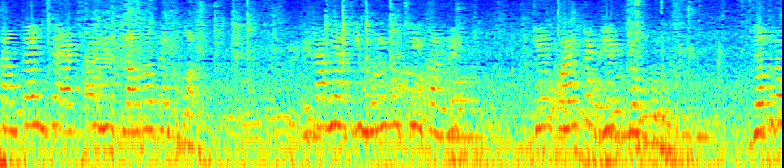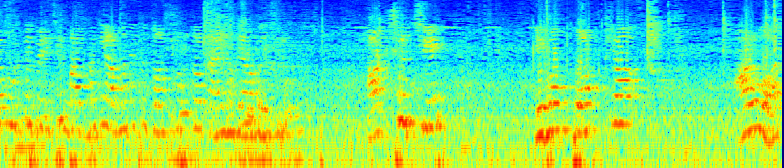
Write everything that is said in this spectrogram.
sometimes the action is louder than এটা আমি আজকে মনে করছি এই কারণে যে কয়েকটা গ্রেট জব করেছি। যতটা করতে পেরেছি বাদ বাকি আমাদের তো দশ সপ্তাহ টাইম দেওয়া হয়েছিল। আটশো চেক এবং পটটা আরও আর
